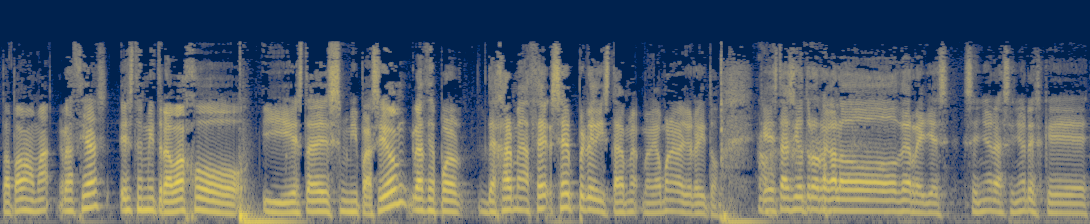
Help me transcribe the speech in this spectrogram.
Papá, mamá, gracias. Este es mi trabajo y esta es mi pasión. Gracias por dejarme hacer ser periodista. Me, voy a poner a lloradito. Que este ha sido otro regalo de Reyes. Señoras, señores, que,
